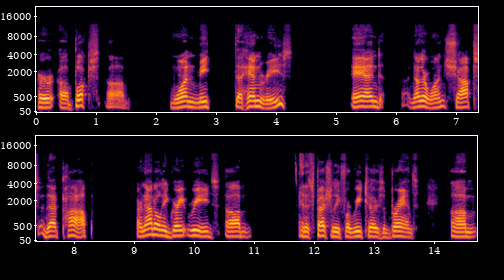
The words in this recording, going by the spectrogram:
Her uh, books, um, one, Meet the Henrys, and another one, Shops That Pop, are not only great reads, um, and especially for retailers and brands, um,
